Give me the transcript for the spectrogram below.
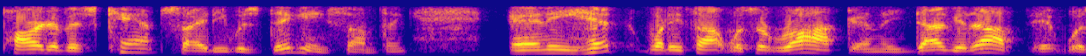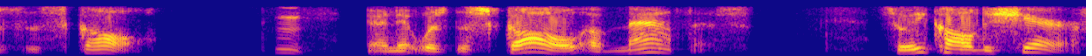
part of his campsite. He was digging something, and he hit what he thought was a rock, and he dug it up. It was the skull, Hmm. and it was the skull of Mathis. So he called the sheriff,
